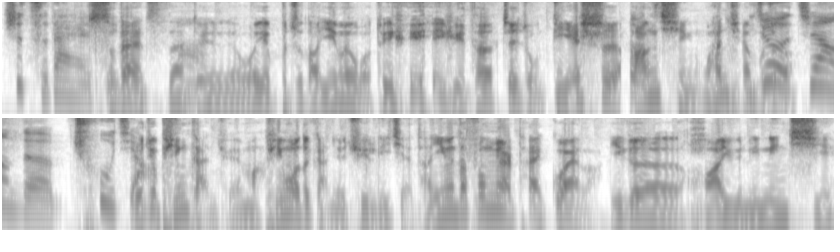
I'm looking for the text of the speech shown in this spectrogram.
是磁带还是？磁带，磁带，对对对，我也不知道，因为我对粤语的这种碟式行情完全不知道。就这样的触角，我就凭感觉嘛，凭我的感觉去理解它，因为它封面太怪了，一个华语零零七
